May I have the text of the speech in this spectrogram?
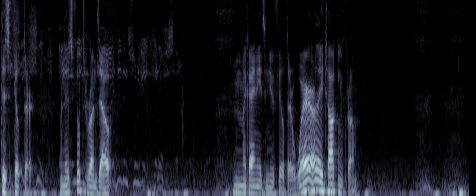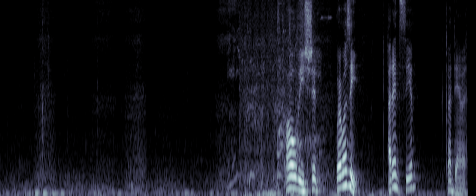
This filter. When this filter runs out, Officer. My guy needs a new filter. Where are they talking from? Holy shit. Where was he? I didn't see him. God damn it.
